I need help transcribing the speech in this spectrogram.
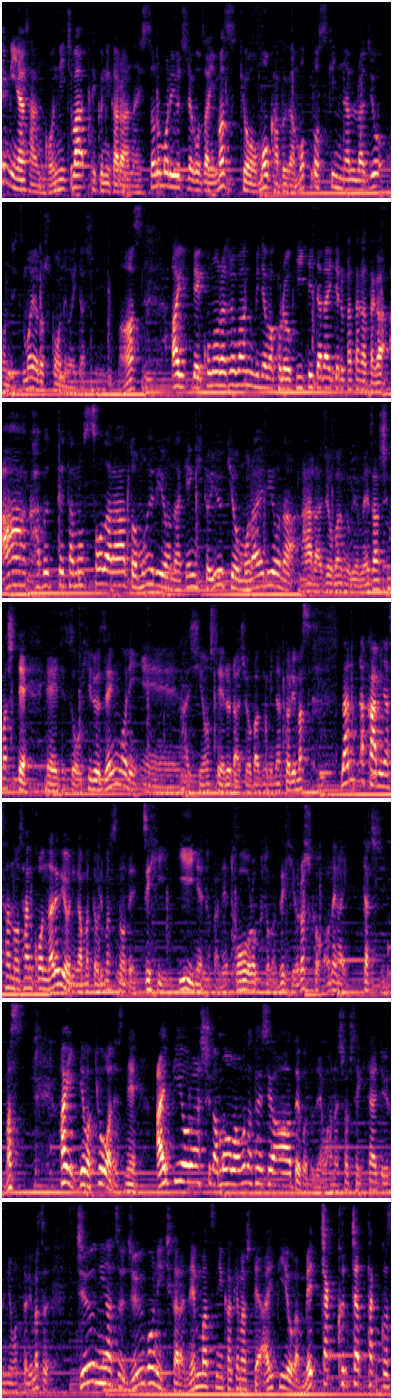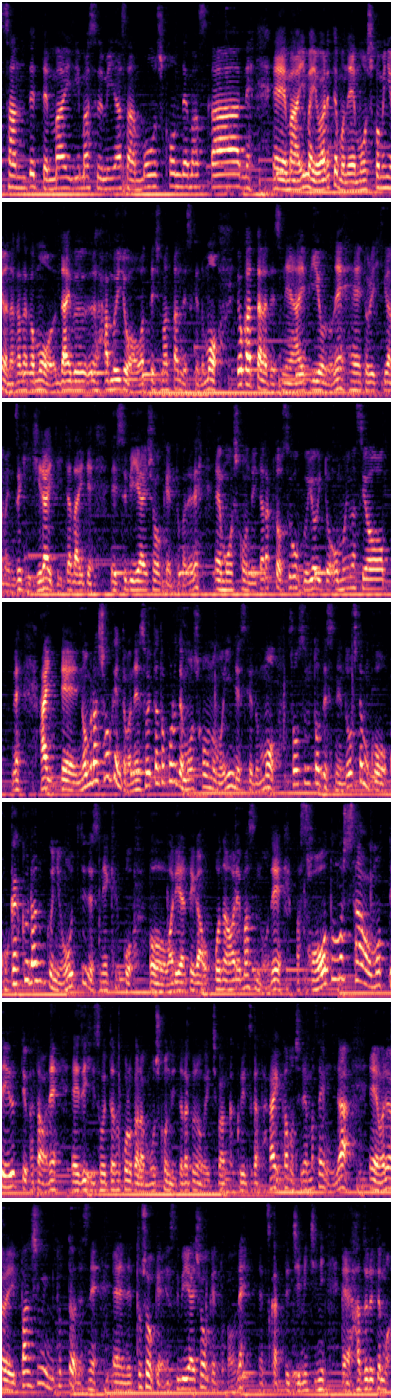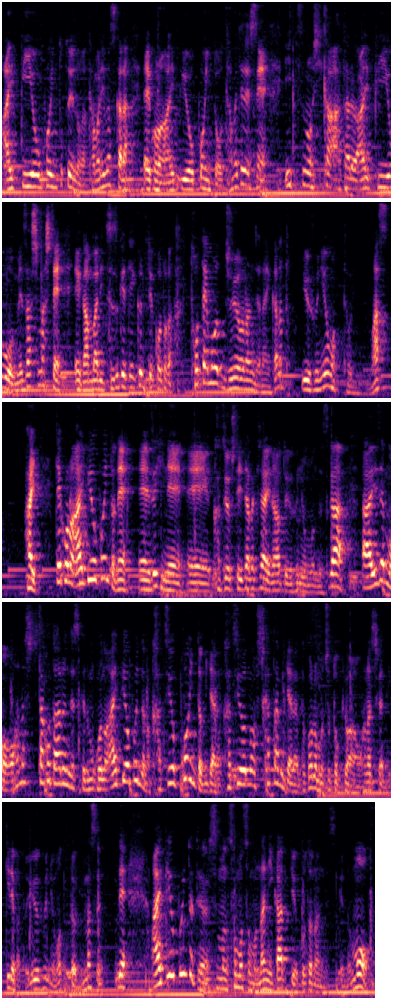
はい皆さんこんにちは。テクニカルアナリストの森口でございます。今日も株がもっと好きになるラジオ本日もよろしくお願いいたします。はいでこのラジオ番組ではこれを聞いていただいている方々がああ株って楽しそうだなと思えるような元気と勇気をもらえるようなあラジオ番組を目指しまして、えー、実はお昼前後に、えー、配信をしているラジオ番組になっております。何らか皆さんの参考になれるように頑張っておりますのでぜひいいねとかね登録とかぜひよろしくお願いいたします。はいでは今日はですね IPO ラッシュがもう間もなくですよということでお話をしていきたいというふうに思っております。12月15日から年末にかけまして IPO がめちゃくちゃたくさん出てまいります。皆さん申し込んでますか？ね、えー、まあ今言われてもね申し込みにはなかなかもうだいぶ半分以上は終わってしまったんですけどもよかったらですね IPO のね取引画面ぜひ開いていただいて SBI 証券とかでね申し込んでいただくとすごく良いと思いますよ。ね。はい。で野村証券とかねそういったところで申し込むのもいいんですけどもそうするとですねどうしてもこう顧客ランクに応じてですね結構割り当てが行われますので、まあ、相当資産を持っているっていう方はね、えー、ぜひそういったところから申し込んでいただくのが一番確率が高いかもしれませんが、えー、我々一般市民にとってはですね、えー、ネット証券 SBI 証券とかをね使って地道に、えー、外れても IPO ポイントというのがたまりますから、えー、この IPO ポイントを貯めてですねいつの日か当たる IPO を目指しまして、えー、頑張り続けていくということがとても重要なんじゃないかなというふうに思っております。はい、でこの IPO ポイントね、えー、ぜひね、えー、活用していただきたいなというふうに思うんですがあ以前もお話ししたことあるんですけどもこの IPO ポイントの活用ポイントみたいな活用の仕方みたいなところもちょっと今日はお話ができればというふうに思っております。で IPO ポイントというのはそもそも何かということなんですけども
